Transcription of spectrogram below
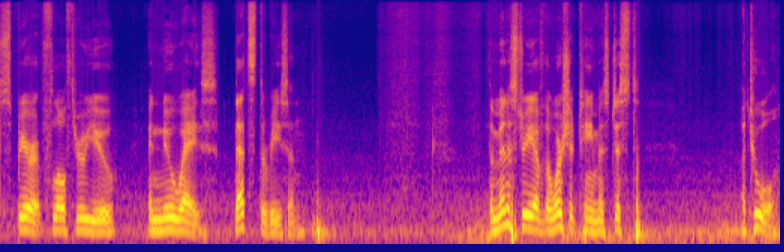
Spirit flow through you in new ways. That's the reason. The ministry of the worship team is just a tool.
